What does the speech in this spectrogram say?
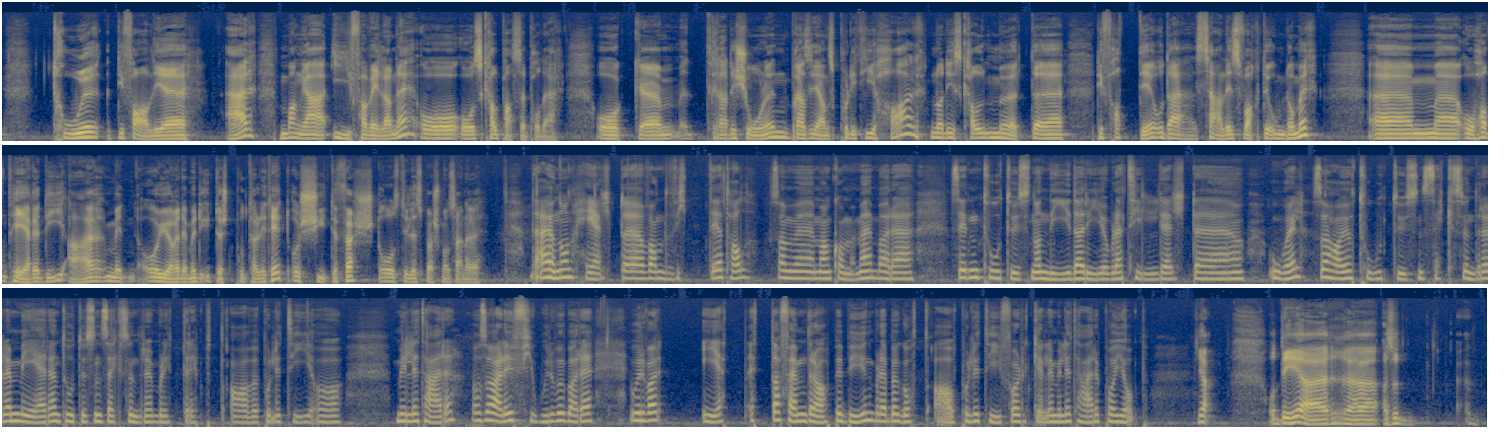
tror de farlige er. Mange er i favelaene og, og, skal passe på det. Og um, Tradisjonen brasiliansk politi har når de skal møte de fattige, og det er særlig svarte ungdommer, um, å håndtere de er med, å gjøre det med ytterst brutalitet og skyte først og stille spørsmål senere. Det er jo noen helt uh, vanvittige tall som uh, man kommer med. Bare siden 2009, da Rio ble tildelt uh, OL, så har jo 2600, eller mer enn 2600, blitt drept av politi og militære. Og så er det i fjor hvor bare hvor var ett et av fem drap i byen ble begått av politifolk eller militære på jobb. Ja, og det er altså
